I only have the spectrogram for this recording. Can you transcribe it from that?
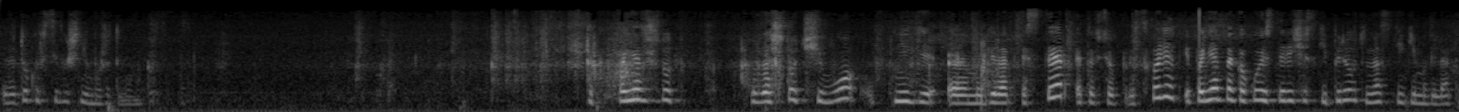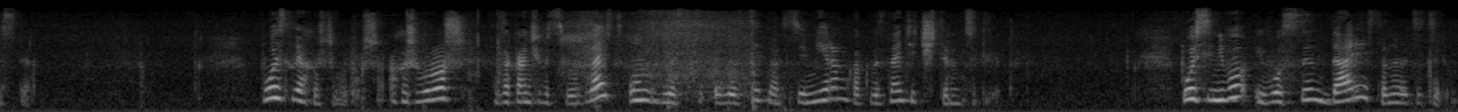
Это только Всевышний может его наказать. Так, понятно, что тут за что чего в книге э, Магилат Эстер это все происходит. И понятно, какой исторический период у нас в книге Магилат Эстер. После Ахашвароша. Ахашварош заканчивает свою власть, он власт- властит над всем миром, как вы знаете, 14 лет. После него его сын Дарий становится царем.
